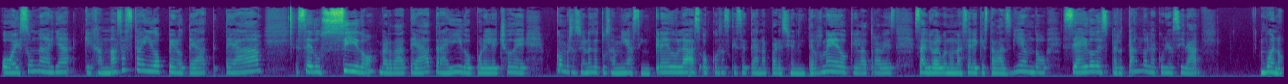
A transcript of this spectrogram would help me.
o es un área que jamás has caído, pero te ha, te ha seducido, ¿verdad? Te ha atraído por el hecho de conversaciones de tus amigas incrédulas o cosas que se te han aparecido en internet o que la otra vez salió algo en una serie que estabas viendo, se ha ido despertando la curiosidad. Bueno,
